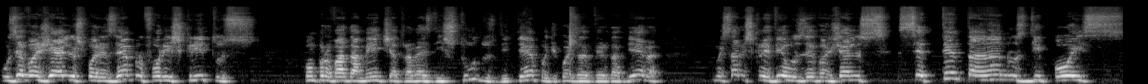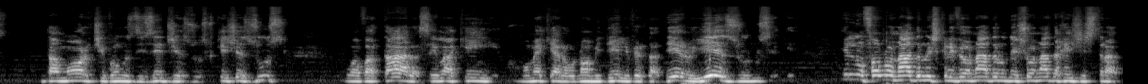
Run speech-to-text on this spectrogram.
os evangelhos, por exemplo, foram escritos comprovadamente através de estudos de tempo, de coisa verdadeira. Começaram a escrever os evangelhos 70 anos depois da morte, vamos dizer, de Jesus. Porque Jesus, o Avatar, sei lá quem, como é que era o nome dele verdadeiro, Ieso, não sei o quê. Ele não falou nada, não escreveu nada, não deixou nada registrado.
